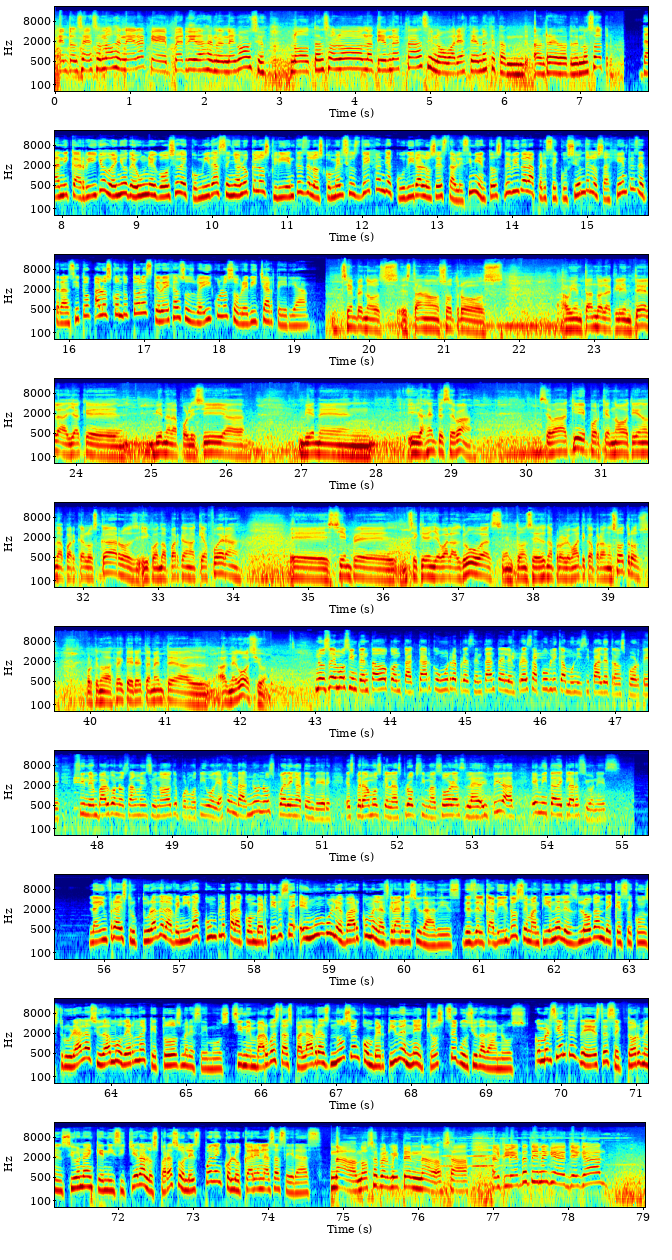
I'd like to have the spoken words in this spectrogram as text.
Entonces eso nos genera que pérdidas en el negocio. No tan solo la tienda acá, sino varias tiendas que están alrededor de nosotros. Dani Carrillo, dueño de un negocio de comida, señaló que los clientes de los comercios dejan de acudir a los establecimientos debido a la persecución de los agentes de tránsito a los conductores que dejan sus vehículos sobre dicha arteria. Siempre nos están a nosotros ahuyentando a la clientela, ya que viene la policía, vienen y la gente se va. Se va de aquí porque no tienen donde aparcar los carros y cuando aparcan aquí afuera eh, siempre se quieren llevar las grúas, entonces es una problemática para nosotros porque nos afecta directamente al, al negocio. Nos hemos intentado contactar con un representante de la empresa pública municipal de transporte. Sin embargo, nos han mencionado que por motivo de agenda no nos pueden atender. Esperamos que en las próximas horas la entidad emita declaraciones. La infraestructura de la avenida cumple para convertirse en un bulevar como en las grandes ciudades. Desde el Cabildo se mantiene el eslogan de que se construirá la ciudad moderna que todos merecemos. Sin embargo, estas palabras no se han convertido en hechos según ciudadanos. Comerciantes de este sector mencionan que ni siquiera los parasoles pueden colocar en las aceras. Nada, no se permite nada. O sea, el cliente tiene que llegar,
